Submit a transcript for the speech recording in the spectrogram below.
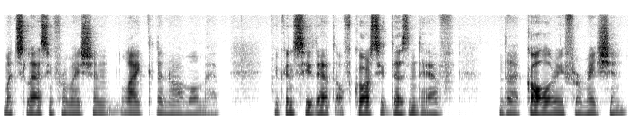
much less information like the normal map. You can see that, of course, it doesn't have the color information.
